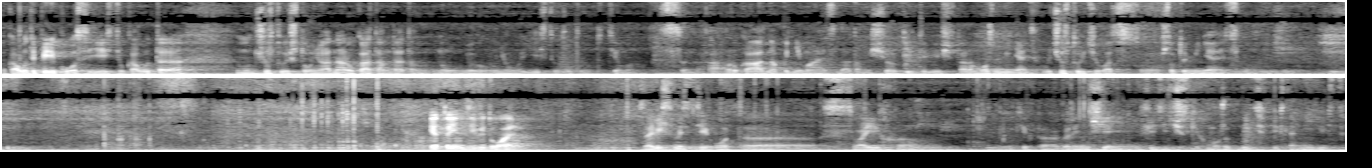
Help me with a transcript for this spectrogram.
у кого-то перекосы есть, у кого-то ну, он чувствует, что у него одна рука там, да, там, ну, у него, у него есть вот эта вот тема, а рука одна поднимается, да, там еще какие-то вещи. Тогда можно менять. Вы чувствуете, у вас э, что-то меняется. Это индивидуально, в зависимости от э, своих э, каких-то ограничений физических, может быть, если они есть.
